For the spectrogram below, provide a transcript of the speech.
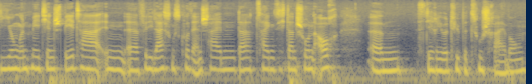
die Jungen und Mädchen später in, äh, für die Leistungskurse entscheiden, da zeigen sich dann schon auch ähm, stereotype Zuschreibungen.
